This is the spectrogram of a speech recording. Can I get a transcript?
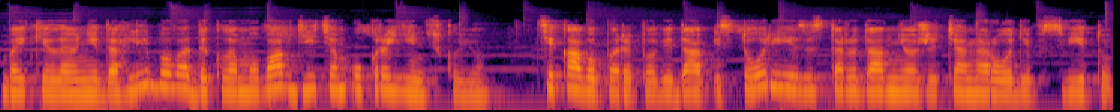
Байки Леоніда Глібова декламував дітям українською. Цікаво переповідав історії зі стародавнього життя народів світу.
